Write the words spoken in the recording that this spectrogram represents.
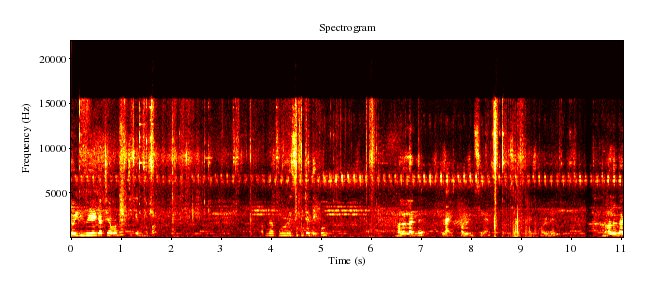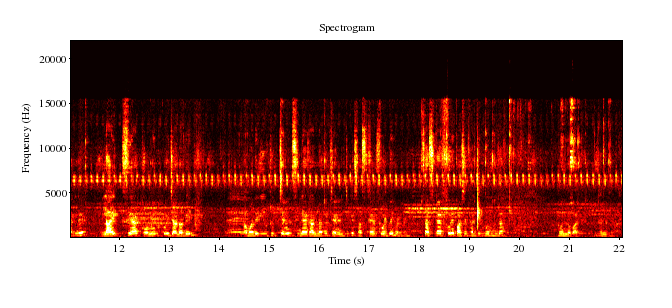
তৈরি হয়ে গেছে আমাদের চিকেন ভাপা। আপনারা পুরো রেসিপিটা দেখুন। ভালো লাগলে লাইক কমেন্ট শেয়ার করবেন। ভালো লাগলে লাইক শেয়ার কমেন্ট করে জানাবেন। আমাদের ইউটিউব চ্যানেল সিনা রান্নাঘর চ্যানেলটিকে সাবস্ক্রাইব করবেন। সাবস্ক্রাইব করে পাশে থাকবেন বন্ধুরা। ধন্যবাদ। ধন্যবাদ।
